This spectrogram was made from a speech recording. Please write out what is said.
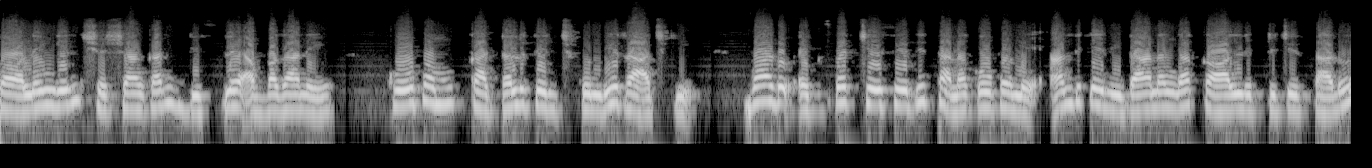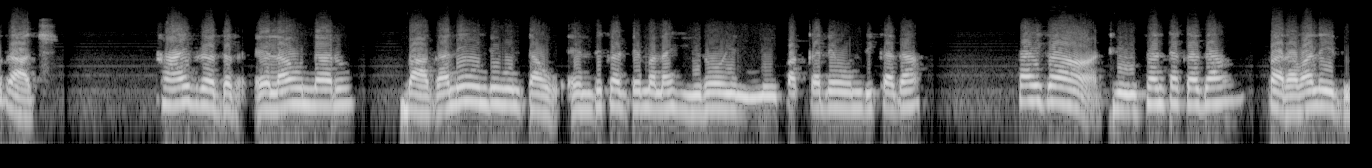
కాలింగ్ ఇన్ శశాంకన్ డిస్ప్లే అవ్వగానే కోపం కట్టలు తెంచుకుంది రాజ్కి. వాడు ఎక్స్పెక్ట్ చేసేది తన కోపమే. అందుకే నిదానంగా కాల్ లిఫ్ట్ చేస్తాడు రాజ్. హాయ్ బ్రదర్ ఎలా ఉన్నారు? బాగానే ఉండి ఉంటావు. ఎందుకంటే మన హీరోయిన్ నీ పక్కనే ఉంది కదా. పైగా ట్విన్స్ అంట కదా. పర్వాలేదు.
